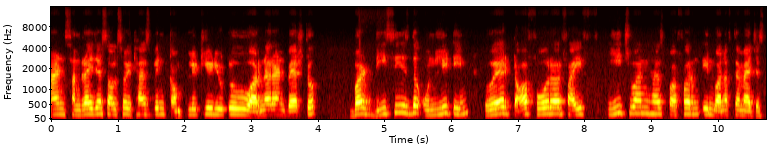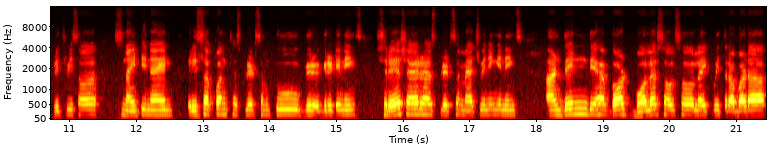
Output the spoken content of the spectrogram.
and Sunrisers also it has been completely due to Warner and Bairstow. But DC is the only team where top four or five each one has performed in one of the matches. Prithvi Shaw 99. Rishabh Pant has played some two great innings. Shreyas Iyer has played some match-winning innings, and then they have got bowlers also like with Rabada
